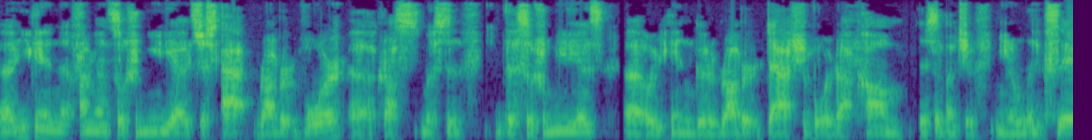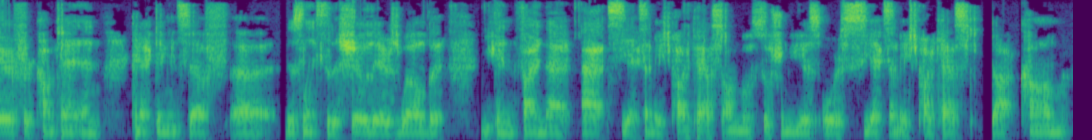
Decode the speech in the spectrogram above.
Uh, you can find me on social media. It's just at Robert Vore uh, across most of the social medias, uh, or you can go to robert-vore.com. There's a bunch of you know links there for content and connecting and stuff. Uh, there's links to the show there as well, but you can find that at CXMH Podcast on most social medias or cxmhpodcast.com.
